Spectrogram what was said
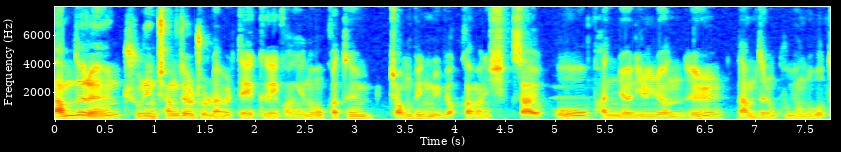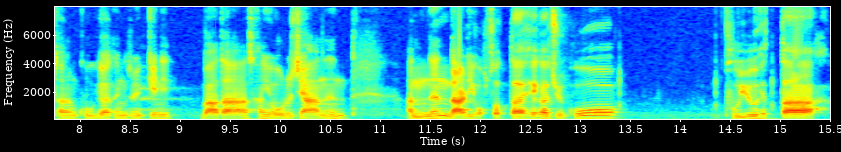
남들은 줄인 창자를 졸라맬 때 그의 광에는 옷같은 정백미 몇 가마니씩 쌓였고 반년 1년을 남들은 구경도 못하는 고기와 생선이 끼니마다 상이 오르지 않은 않는 날이 없었다 해가지고 부유했다.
